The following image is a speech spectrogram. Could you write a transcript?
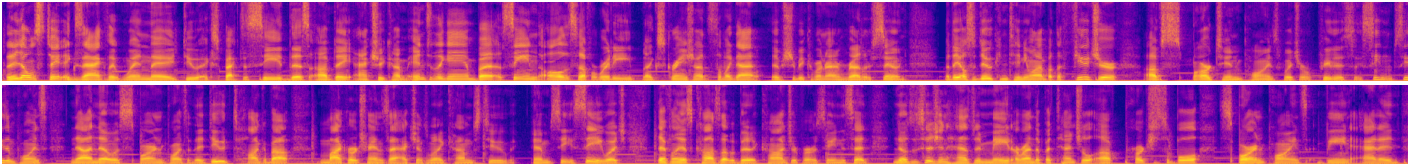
They don't state exactly when they do expect to see this update actually come into the game, but seeing all the stuff already, like screenshots, stuff like that, it should be coming around rather soon. But they also do continue on about the future of Spartan points, which were previously season, season points, now known as Spartan points. And they do talk about microtransactions when it comes to MCC, which definitely has caused up a bit of controversy. And it said, no decision has been made around the potential of purchasable Spartan points being added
